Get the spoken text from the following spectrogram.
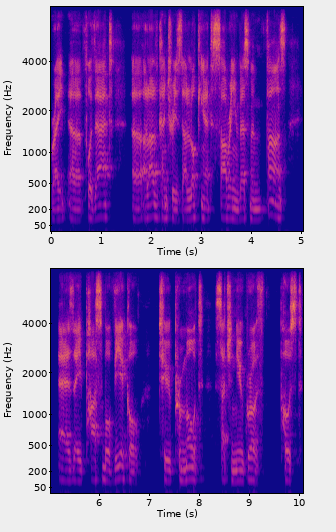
Right uh, for that, uh, a lot of countries are looking at sovereign investment funds as a possible vehicle to promote such new growth post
